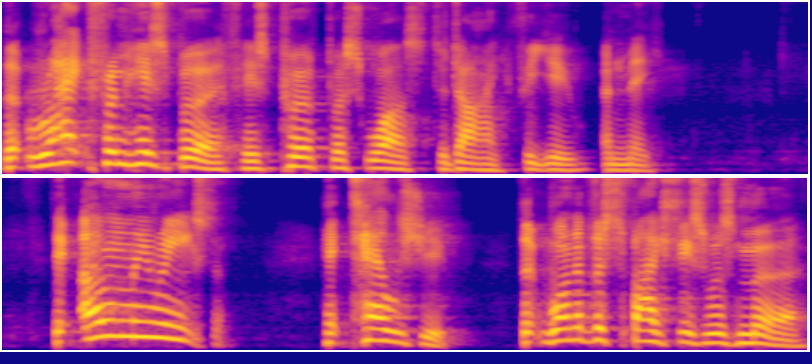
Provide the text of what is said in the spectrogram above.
that right from his birth, his purpose was to die for you and me. The only reason it tells you that one of the spices was myrrh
